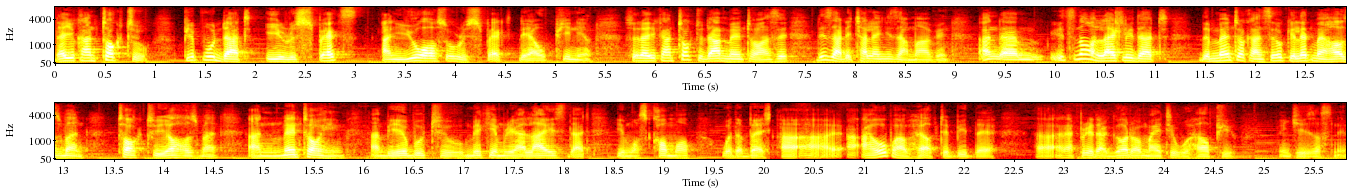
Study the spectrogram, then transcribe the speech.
that you can talk to, people that he respects and you also respect their opinion so that you can talk to that mentor and say, These are the challenges I'm having. And um, it's not unlikely that the mentor can say, Okay, let my husband talk to your husband and mentor him and be able to make him realize that you must come up with the best. Uh, I, I, hope I've helped a bit there. Uh, and I pray that God Almighty will help you in Jesus' name.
